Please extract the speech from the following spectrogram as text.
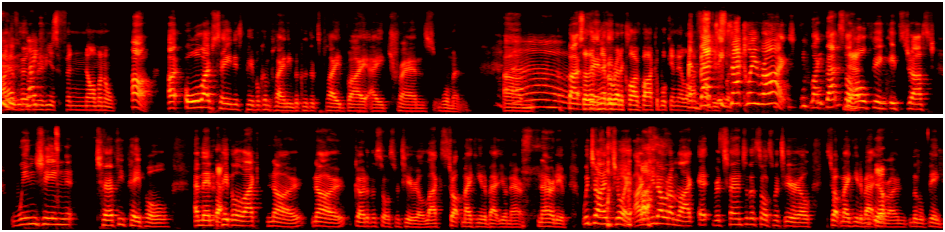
I have heard like the movie is phenomenal. Oh, I, all I've seen is people complaining because it's played by a trans woman. Um, oh. but- So they've never it- read a Clive Barker book in their life. and that's obviously. exactly right. Like that's the Yeah. whole thing. It's just whinging, turfy people, and then Yeah. people are like, "No, no, go to the source material. Like, stop making it about your narr- narrative," which I enjoy. I, you know what I'm like. Eh, return to the source material. Stop making it about Yep. your own little thing.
